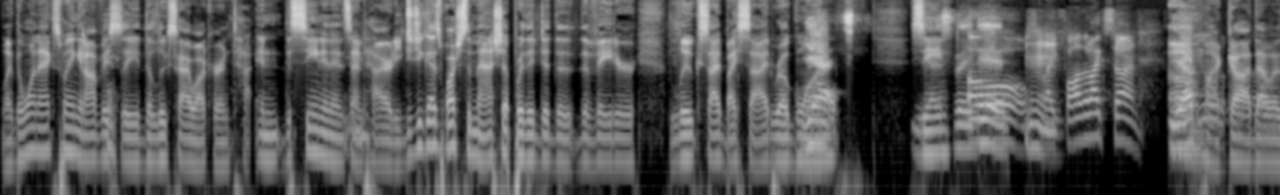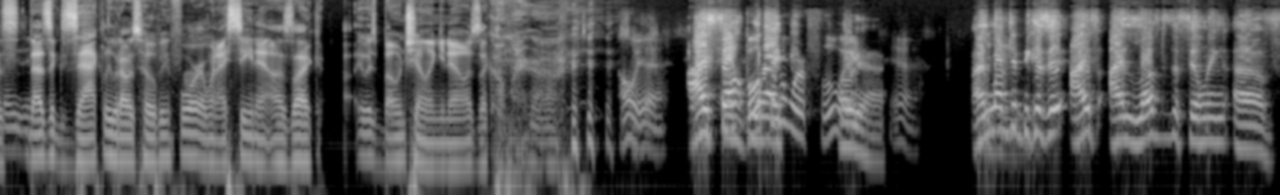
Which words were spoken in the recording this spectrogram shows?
like the one X-wing, and obviously the Luke Skywalker enti- and the scene in its entirety. Did you guys watch the mashup where they did the the Vader Luke side by side Rogue One Yes. scene? Yes, they did. oh, Mhm. like father, like son. Oh Yep. my god, that Oh, was amazing. that's exactly what I was hoping for. And when I seen it, I was like, it was bone chilling. You know, I was like, oh my god. Oh yeah, I felt and both like of them were fluid. Oh yeah. yeah. I loved Mm-hmm. it because it I've I loved the feeling of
